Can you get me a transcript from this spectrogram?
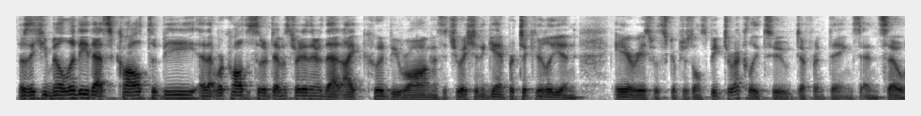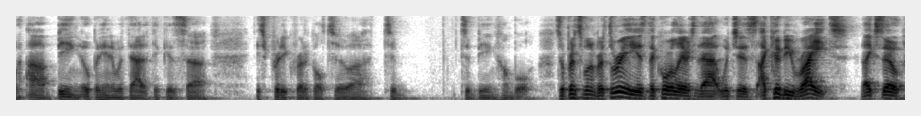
there's a humility that's called to be that we're called to sort of demonstrate in there that I could be wrong in a situation again, particularly in areas where scriptures don't speak directly to different things. And so uh, being open handed with that, I think is is pretty critical to uh, to to being humble. So principle number three is the corollary to that, which is I could be right. Like so,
